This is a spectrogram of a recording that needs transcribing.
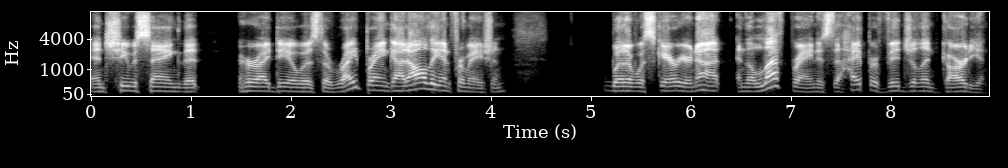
And she was saying that her idea was the right brain got all the information, whether it was scary or not, and the left brain is the hyper vigilant guardian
